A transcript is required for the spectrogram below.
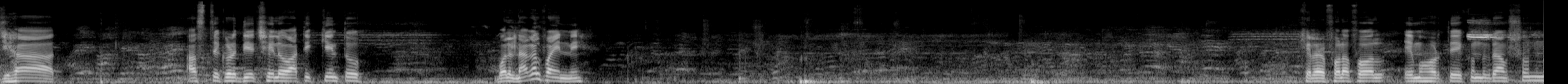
জিহাদ আস্তে করে দিয়েছিল আতিক কিন্তু বলে নাগাল পায়নি। খেলার ফলাফল এই মুহূর্তে কুন্দগ্রাম শূন্য,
